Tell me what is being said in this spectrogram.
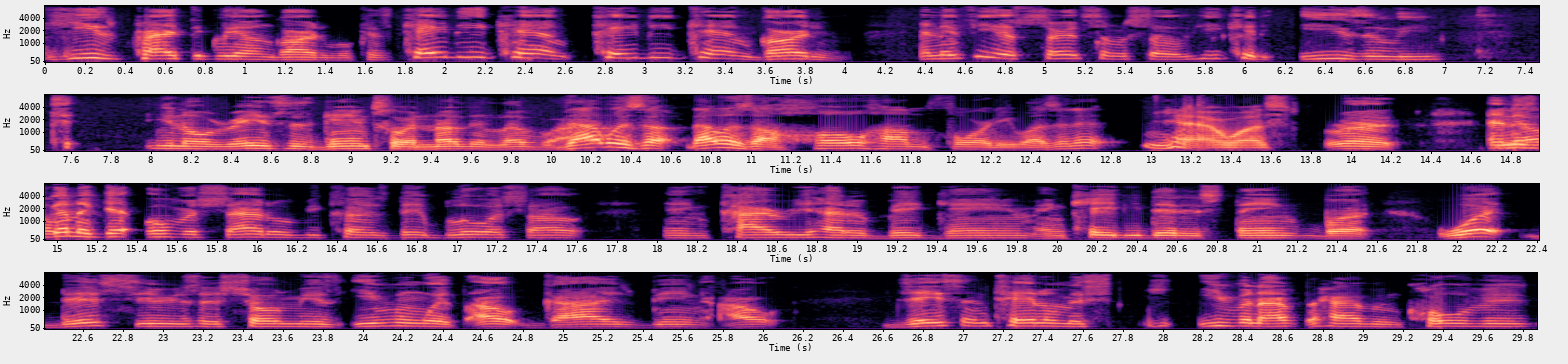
he's practically unguardable because KD can't KD can't guard him. And if he asserts himself, he could easily, t- you know, raise his game to another level. That was a that was a ho hum forty, wasn't it? Yeah, it was. Right. And You it's know- gonna get overshadowed because they blew us out and Kyrie had a big game and KD did his thing. But what this series has shown me is even without guys being out, Jayson Tatum is even after having COVID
